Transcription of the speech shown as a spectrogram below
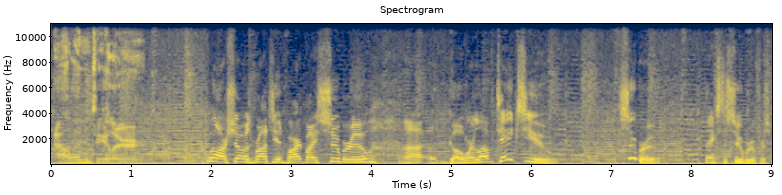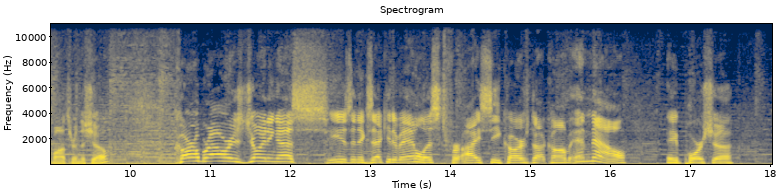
Alan Taylor. Well, our show is brought to you in part by Subaru. Uh, go where love takes you. Subaru. Thanks to Subaru for sponsoring the show. Karl Brauer is joining us. He is an executive analyst for iSeeCars.com and now a Porsche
